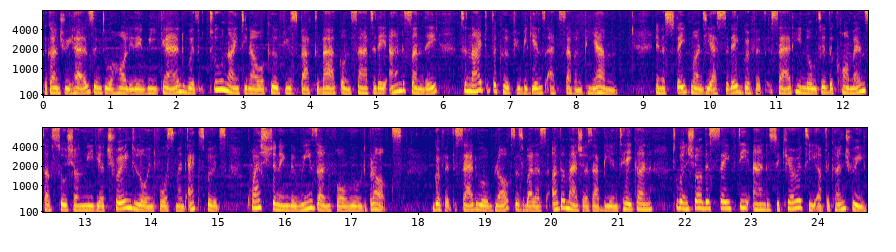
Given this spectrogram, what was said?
The country heads into a holiday weekend with two 19 hour curfews back to back on Saturday and Sunday. Tonight, the curfew begins at 7 p.m. In a statement yesterday, Griffith said he noted the comments of social media trained law enforcement experts questioning the reason for roadblocks. Griffith said roadblocks as well as other measures are being taken to ensure the safety and security of the country.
